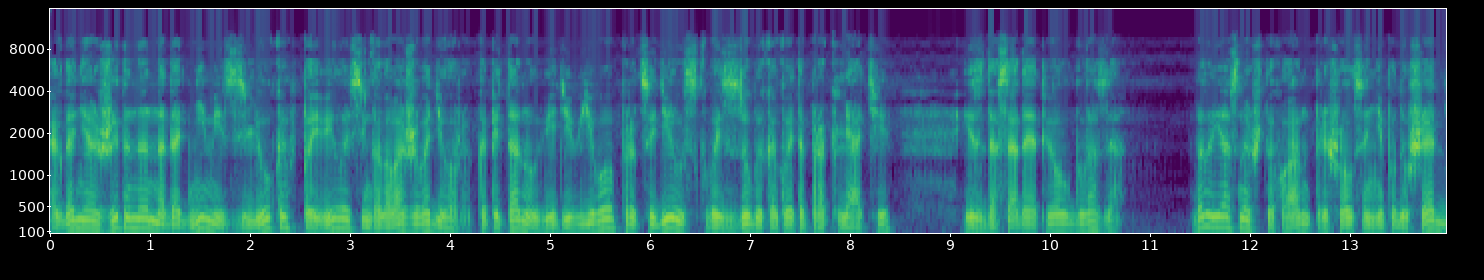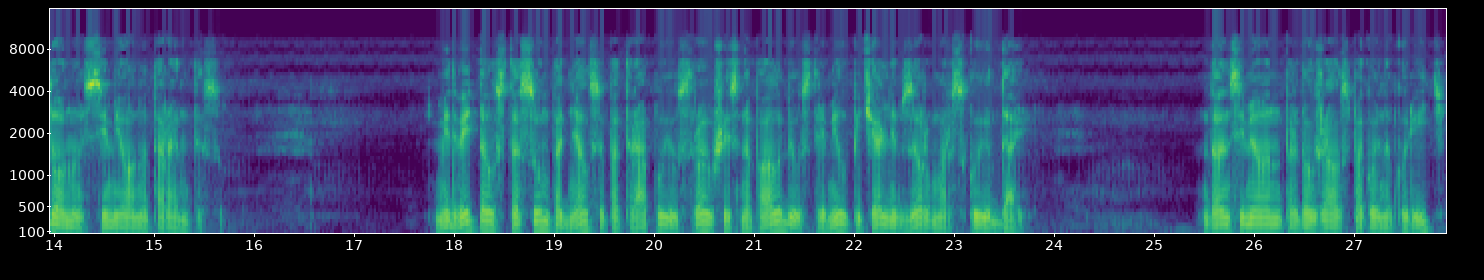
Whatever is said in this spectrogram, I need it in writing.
когда неожиданно над одним из люков появилась голова живодера. Капитан, увидев его, процедил сквозь зубы какое-то проклятие и с досадой отвел глаза. Было ясно, что Хуан пришелся не по душе Дону Симеону Торрентесу. Медведь Толстосум поднялся по трапу и, устроившись на палубе, устремил печальный взор в морскую даль. Дон Симеон продолжал спокойно курить,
